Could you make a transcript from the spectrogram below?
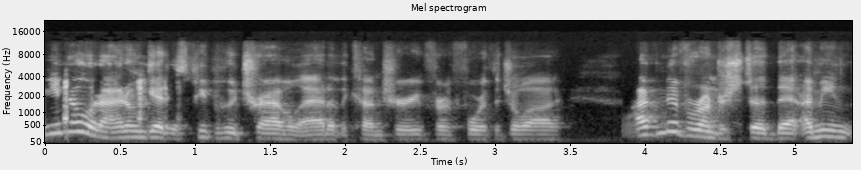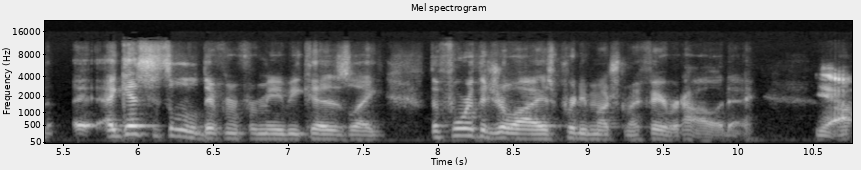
you know what I don't get is people who travel out of the country for Fourth of July. I've never understood that. I mean, I- guess it's a little different for me because like the Fourth of July is pretty much my favorite holiday. yeah,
